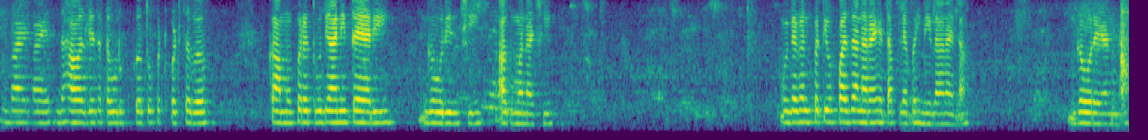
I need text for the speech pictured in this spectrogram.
बाय बाय दहा वाजलेच आता उरकतो पटपट सगळं कामं परत उद्या आणि तयारी गौरींची आगमनाची. उद्या गणपती बाप्पा जाणार आहेत आपल्या बहिणीला आणायला. गौरयांना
